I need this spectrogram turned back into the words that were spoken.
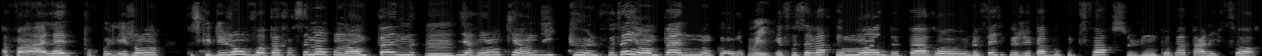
enfin à l'aide pour que les gens parce que les gens voient pas forcément qu'on est en panne. Hmm. Il y a rien qui indique que le fauteuil est en panne. Donc euh, il faut savoir que moi, de par euh, le fait que j'ai pas beaucoup de force, je ne peux pas parler fort.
